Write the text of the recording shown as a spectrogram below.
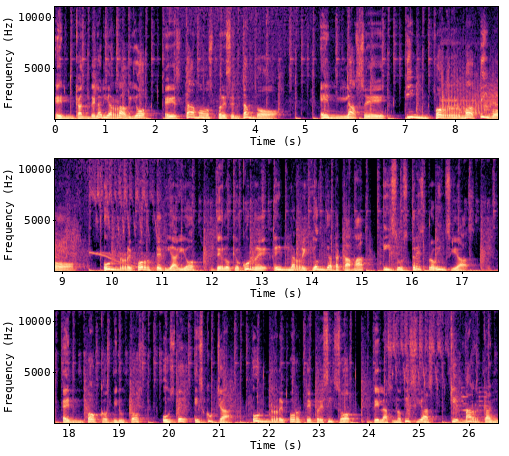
En Candelaria Radio estamos presentando Enlace Informativo, un reporte diario de lo que ocurre en la región de Atacama y sus tres provincias. En pocos minutos usted escucha un reporte preciso de las noticias que marcan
